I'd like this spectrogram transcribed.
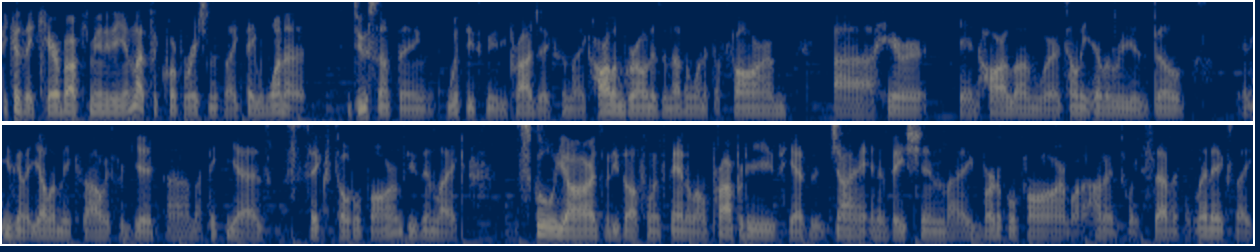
because they care about community, and lots of corporations, like, they want to do something with these community projects. And like Harlem Grown is another one. It's a farm uh, here in Harlem where Tony Hillery is built. And he's gonna yell at me because I always forget. Um, I think he has six total farms. He's in like schoolyards, but he's also in standalone properties. He has this giant innovation like vertical farm on 127th and Lenox. Like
